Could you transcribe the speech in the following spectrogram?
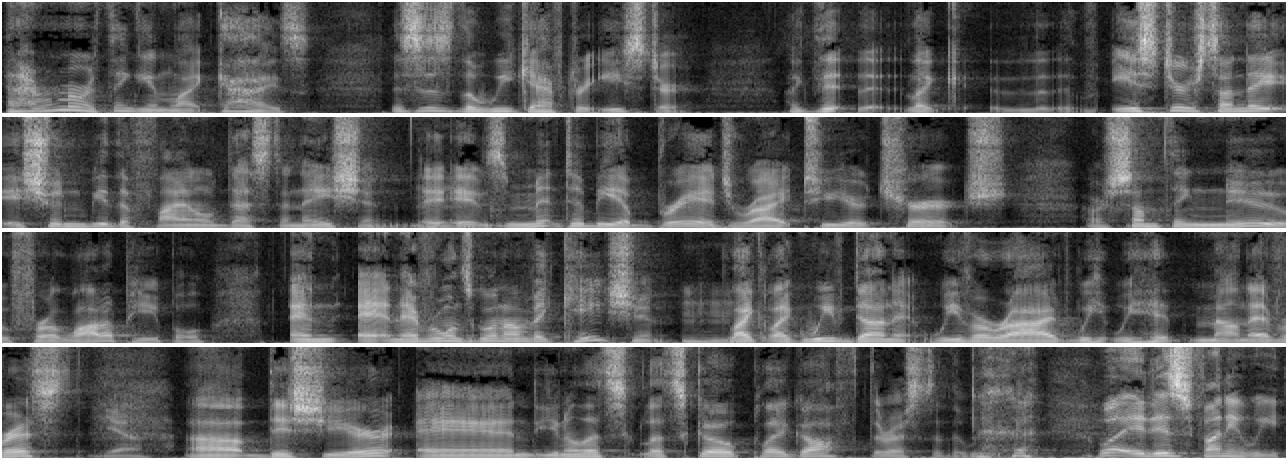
and I remember thinking, like, guys, this is the week after Easter. Like, the, like the, Easter Sunday, it shouldn't be the final destination. It, it's meant to be a bridge, right, to your church or something new for a lot of people. And and everyone's going on vacation. Like like we've done it. We've arrived. We we hit Mount Everest. Yeah. Uh, this year, and you know, let's let's go play golf the rest of the week. Well, it is funny. We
